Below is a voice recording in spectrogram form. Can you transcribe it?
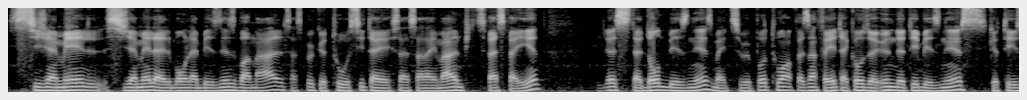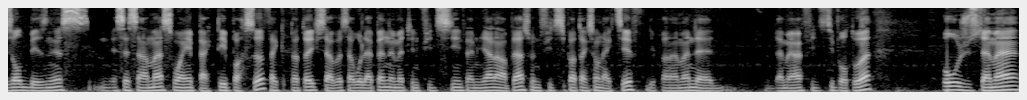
si jamais, si jamais la, business va mal, ça se peut que toi aussi, ça, ça aille mal puis que tu fasses faillite. Puis là, si tu as d'autres business, ben, tu veux pas, toi, en faisant faillite à cause d'une de tes business, que tes autres business nécessairement soient impactés par ça. Fait que peut-être que ça, va, vaut la peine de mettre une fiducie familiale en place ou une fiducie protection d'actifs, dépendamment de de la meilleure fiducie pour toi, pour justement,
